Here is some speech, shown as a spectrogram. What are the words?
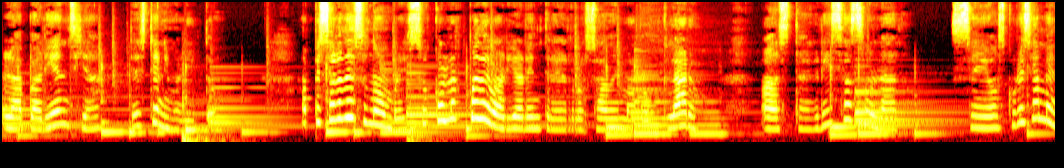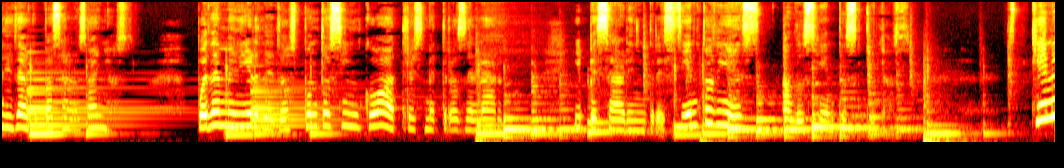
La apariencia de este animalito. A pesar de su nombre, su color puede variar entre rosado y marrón claro, hasta gris azulado. Se oscurece a medida que pasan los años. Puede medir de 2.5 a 3 metros de largo y pesar entre 110 a 200 kilos. Tiene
